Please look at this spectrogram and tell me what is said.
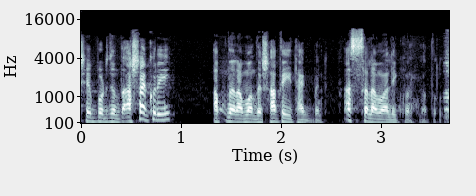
সে পর্যন্ত আশা করি আপনারা আমাদের সাথেই থাকবেন। আসসালামু আলাইকুম রহমতুল্লাহ।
